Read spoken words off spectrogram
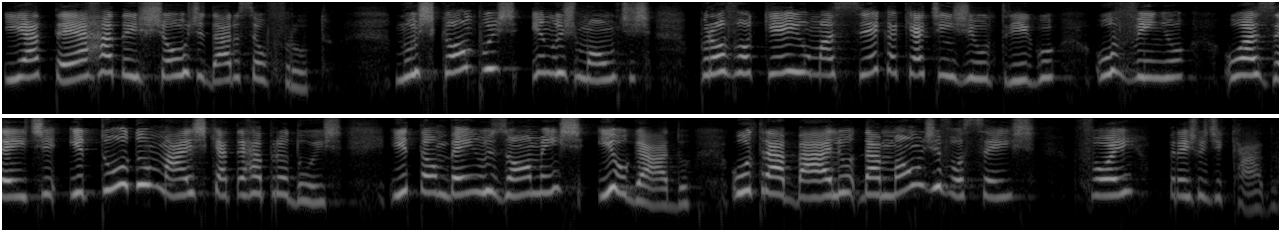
e a terra deixou de dar o seu fruto. Nos campos e nos montes provoquei uma seca que atingiu o trigo, o vinho, o azeite e tudo mais que a terra produz, e também os homens e o gado. O trabalho da mão de vocês foi prejudicado.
